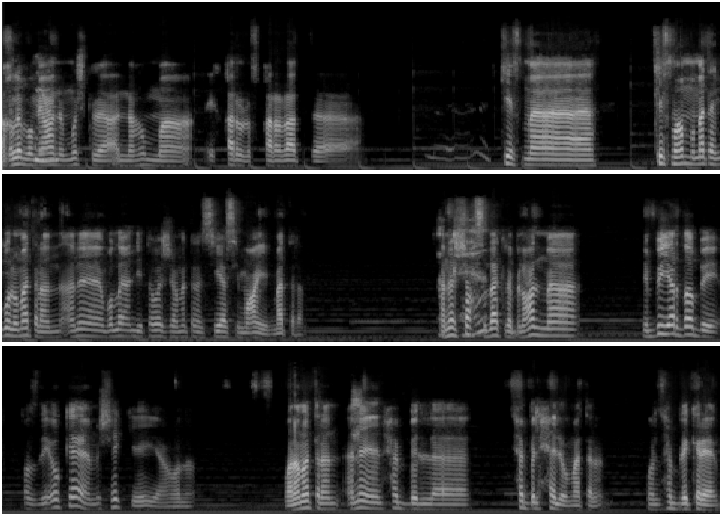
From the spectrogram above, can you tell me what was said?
أغلبهم. يعانوا مشكله إن هم يقرروا في قرارات آه، كيف ما كيف ما هم مثلا نقولوا مثلا أنا والله عندي توجه مثلا سياسي معين مثلا. أنا الشخص. ذاك اللي بنعلمه نبي يرضى بي. قصدي okay مش هيك هي ولا ولا مثلا أنا نحب نحب الحلو مثلا ونحب الكريب.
